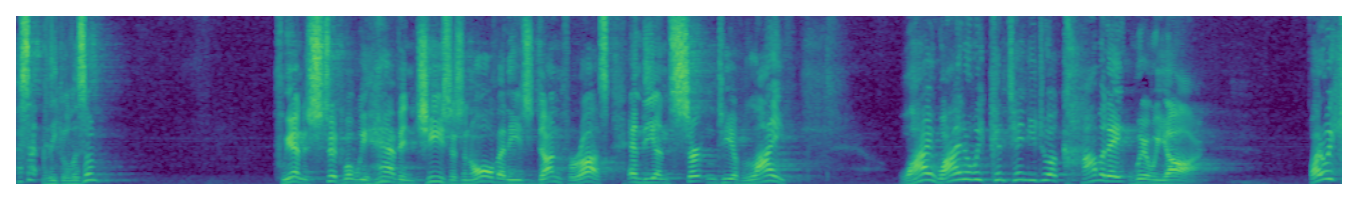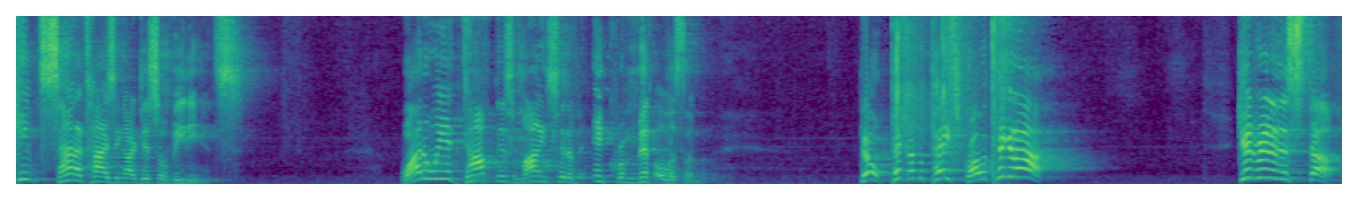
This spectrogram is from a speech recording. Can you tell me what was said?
That's not legalism. If we understood what we have in Jesus and all that He's done for us and the uncertainty of life, why, why do we continue to accommodate where we are? Why do we keep sanitizing our disobedience? Why do we adopt this mindset of incrementalism? No, pick up the pace, Crawford, pick it up. Get rid of this stuff.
